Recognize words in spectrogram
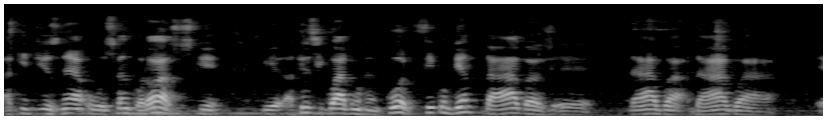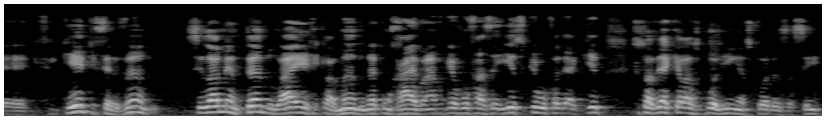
aqui diz, né, os rancorosos, que, que, aqueles que guardam rancor, ficam dentro da água, eh, da água, da água é, quente fervendo, se lamentando lá e reclamando, né, com raiva, ah, porque eu vou fazer isso, porque eu vou fazer aquilo. Você só vê aquelas bolinhas todas assim,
